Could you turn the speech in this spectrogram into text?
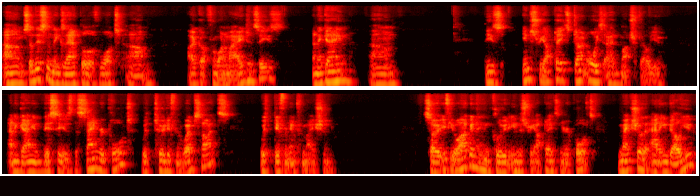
Um, so this is an example of what um, I got from one of my agencies. And again, um, these industry updates don't always add much value. And again, this is the same report with two different websites with different information. So if you are going to include industry updates in your reports, make sure they're adding value,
